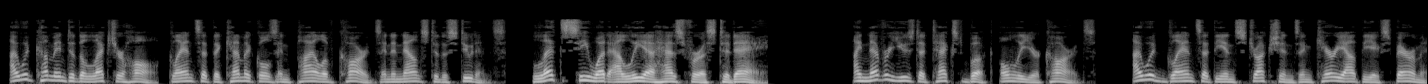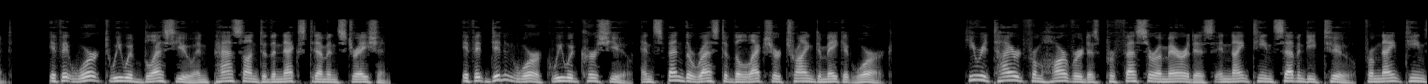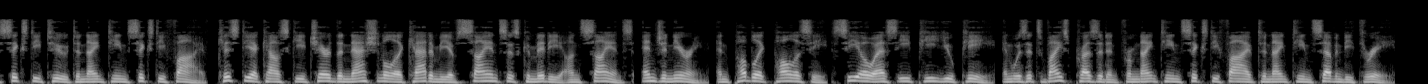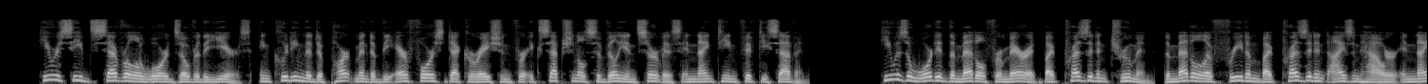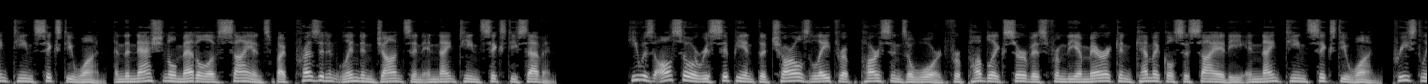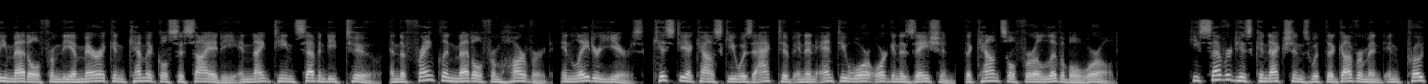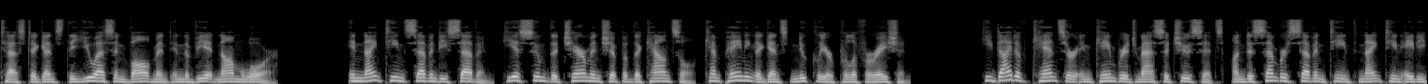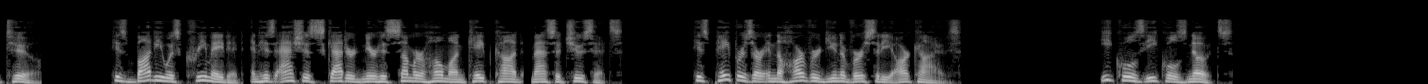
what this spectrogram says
I would come into the lecture hall, glance at the chemicals and pile of cards and announce to the students, "'Let's see what Alyea has for us today'. I never used a textbook, only your cards. I would glance at the instructions and carry out the experiment. If it worked we would bless you and pass on to the next demonstration. If it didn't work we would curse you, and spend the rest of the lecture trying to make it work. He retired from Harvard as professor emeritus in 1972. From 1962 to 1965, Kistiakowsky chaired the National Academy of Sciences Committee on Science, Engineering, and Public Policy and was its vice president from 1965 to 1973. He received several awards over the years, including the Department of the Air Force Decoration for Exceptional Civilian Service in 1957. He was awarded the Medal for Merit by President Truman, the Medal of Freedom by President Eisenhower in 1961, and the National Medal of Science by President Lyndon Johnson in 1967. He was also a recipient of the Charles Lathrop Parsons Award for Public Service from the American Chemical Society in 1961, Priestley Medal from the American Chemical Society in 1972, and the Franklin Medal from Harvard. In later years, Kistiakowsky was active in an anti-war organization, the Council for a Livable World. He severed his connections with the government in protest against the U.S. involvement in the Vietnam War. In 1977, he assumed the chairmanship of the council, campaigning against nuclear proliferation. He died of cancer in Cambridge, Massachusetts, on December 17, 1982. His body was cremated, and his ashes scattered near his summer home on Cape Cod, Massachusetts. His papers are in the Harvard University archives. Notes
